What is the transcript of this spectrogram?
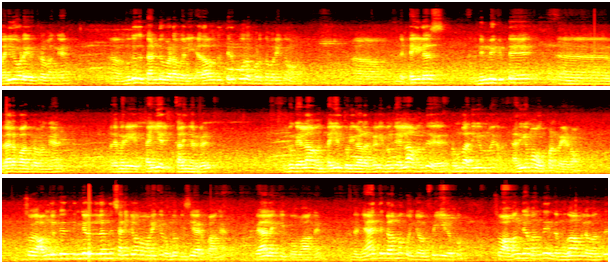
வலியோடு இருக்கிறவங்க முதுகு தண்டுவட வலி அதாவது திருப்பூரை பொறுத்த வரைக்கும் இந்த டெய்லர்ஸ் நின்றுக்கிட்டு வேலை பார்க்குறவங்க அதே மாதிரி தையல் கலைஞர்கள் இவங்க எல்லாம் வந்து தையல் தொழிலாளர்கள் இவங்க எல்லாம் வந்து ரொம்ப அதிகமாக அதிகமாக ஒர்க் பண்ணுற இடம். ஸோ அவங்களுக்கு திங்கள்லேருந்து சனிக்கிழமை வரைக்கும் ரொம்ப பிஸியாக இருப்பாங்க. வேலைக்கு போவாங்க. இந்த ஞாயிற்றுக்கிழமை கொஞ்சம் ஃப்ரீ இருக்கும். ஸோ அவங்க வந்து இந்த முகாமில் வந்து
